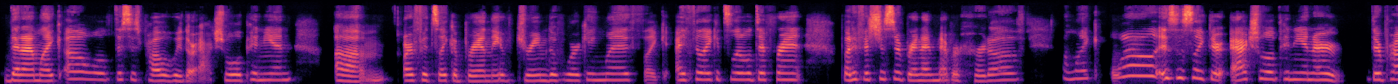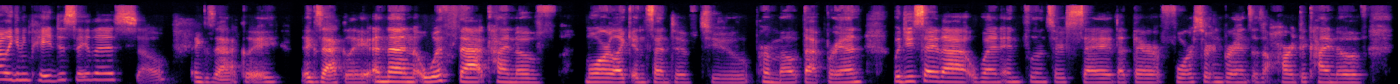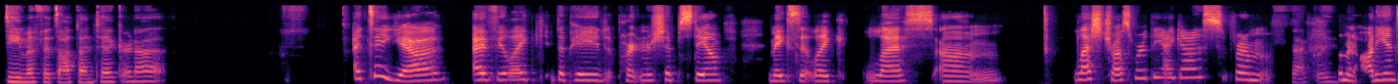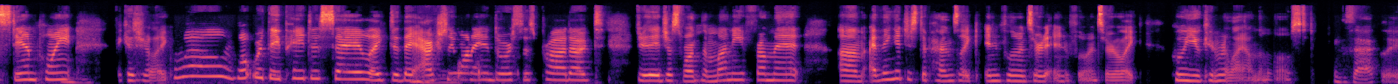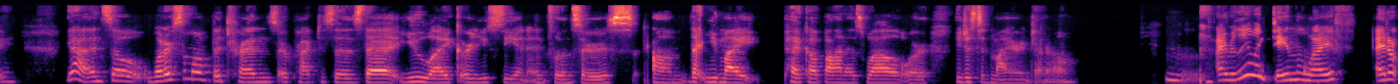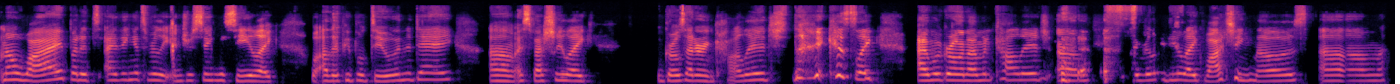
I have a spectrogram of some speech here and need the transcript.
then I'm like, oh, well, this is probably their actual opinion. Um, or if it's like a brand they've dreamed of working with, like I feel like it's a little different. But if it's just a brand I've never heard of, I'm like, well, is this like their actual opinion or they're probably getting paid to say this? So exactly, exactly. And then with that kind of more like incentive to promote that brand. Would you say that when influencers say that they're for certain brands, is it hard to kind of deem if it's authentic or not? I'd say yeah. I feel like the paid partnership stamp makes it like less um less trustworthy, I guess, from exactly from an audience standpoint, Mhm. because you're like, well, what were they paid to say? Like, did they actually Mhm. want to endorse this product? Do they just want the money from it? Um, I think it just depends, like influencer to influencer, like who you can rely on the most. Exactly. Yeah, and so what are some of the trends or practices that you like or you see in influencers um, that you might pick up on as well or you just admire in general? Hmm. I really like day in the life. I don't know why, but it's I think it's really interesting to see like what other people do in a day, um, especially like girls that are in college because like I'm a girl and I'm in college. Um, I really do like watching those. Um,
